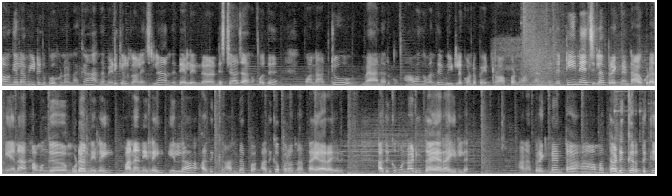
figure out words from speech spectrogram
அவங்க எல்லாம் வீட்டுக்கு போகணுன்னாக்கா அந்த மெடிக்கல் காலேஜில் அந்த டெல்லி டிஸ்சார்ஜ் ஆகும்போது ஒன் ஆர் டூ வேன் இருக்கும். அவங்க வந்து வீட்டில் கொண்டு போய் ட்ராப் பண்ணுவாங்க. இந்த டீனேஜில் ப்ரெக்னென்ட் ஆகக்கூடாது. ஏன்னா அவங்க உடல்நிலை மனநிலை எல்லாம் அதுக்கு அந்த ப அதுக்கப்புறம் தான் தயாராகிருக்கு அதுக்கு முன்னாடி தயாராக இல்லை. ஆனால் ப்ரெக்னென்ட் ஆகாமல் தடுக்கிறதுக்கு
